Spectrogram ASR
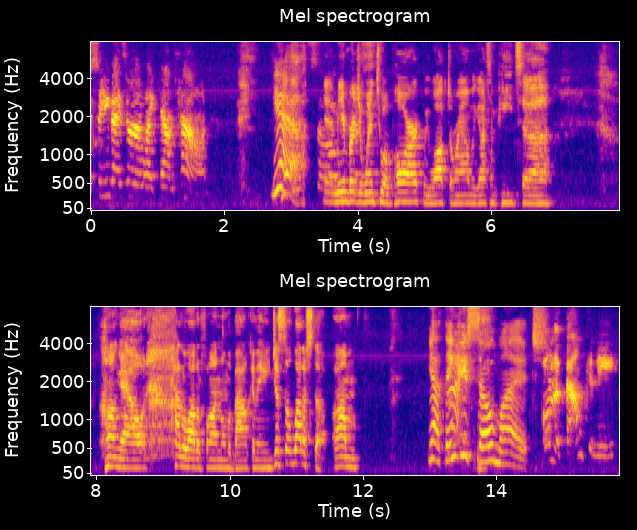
so you guys are like downtown? Yeah. Yeah, me and Bridgette went to a park. We walked around. We got some pizza, hung out, had a lot of fun on the balcony. Just a lot of stuff. Um, Yeah, thank you so much. On the balcony.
